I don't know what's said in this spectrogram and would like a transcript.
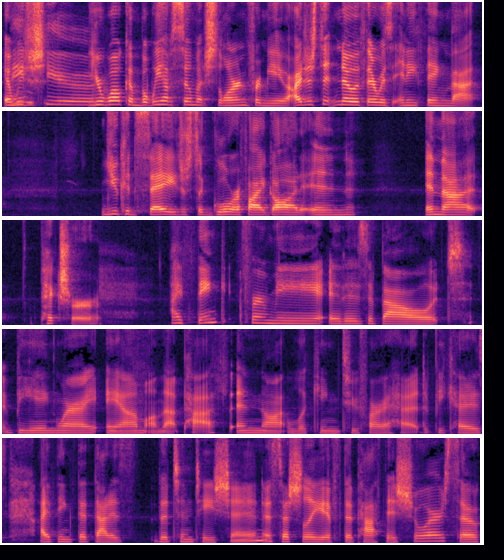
And we just, you. you're welcome. But we have so much to learn from you. I just didn't know if there was anything that you could say just to glorify God in, in that picture. I think for me, it is about being where I am on that path and not looking too far ahead because I think that that is the temptation, especially if the path is sure. So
